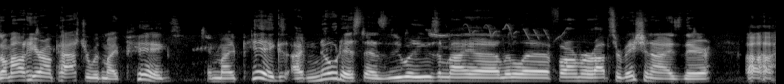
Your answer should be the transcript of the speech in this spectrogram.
So I'm out here on pasture with my pigs, and my pigs, I've noticed as using my uh, little uh, farmer observation eyes there, uh,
